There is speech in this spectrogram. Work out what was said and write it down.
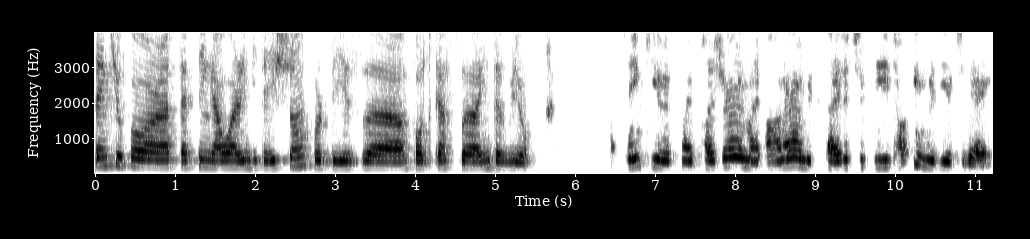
Thank you for accepting our invitation for this uh, podcast uh, interview. Thank you. It's my pleasure and my honor. I'm excited to be talking with you today.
